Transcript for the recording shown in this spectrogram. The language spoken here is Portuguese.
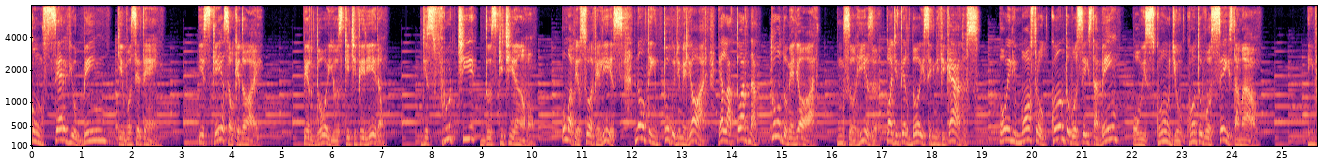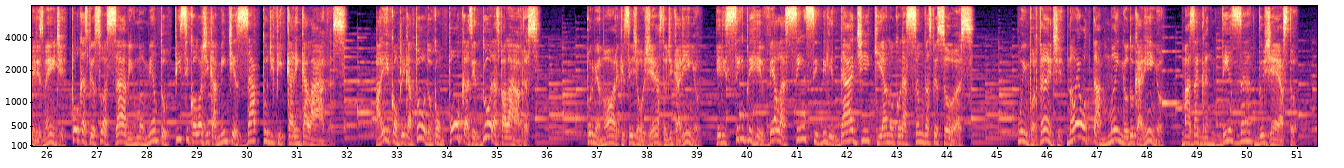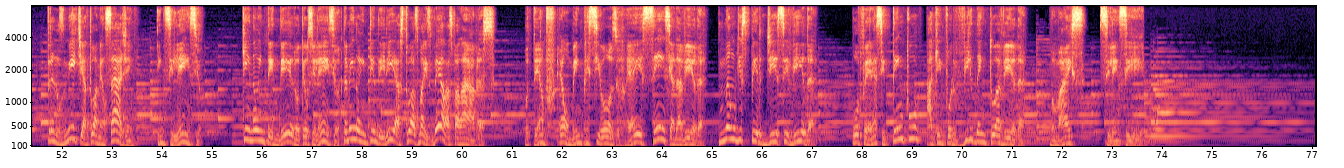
Conserve o bem que você tem. Esqueça o que dói. Perdoe os que te feriram. Desfrute dos que te amam. Uma pessoa feliz não tem tudo de melhor, ela torna tudo melhor. Um sorriso pode ter dois significados. Ou ele mostra o quanto você está bem, ou esconde o quanto você está mal. Infelizmente, poucas pessoas sabem o momento psicologicamente exato de ficarem caladas. Aí complica tudo com poucas e duras palavras. Por menor que seja o gesto de carinho, ele sempre revela a sensibilidade que há no coração das pessoas. O importante não é o tamanho do carinho, mas a grandeza do gesto. Transmite a tua mensagem em silêncio quem não entender o teu silêncio também não entenderia as tuas mais belas palavras. O tempo é um bem precioso, é a essência da vida. Não desperdice vida. Oferece tempo a quem for vida em tua vida. No mais, silencie.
